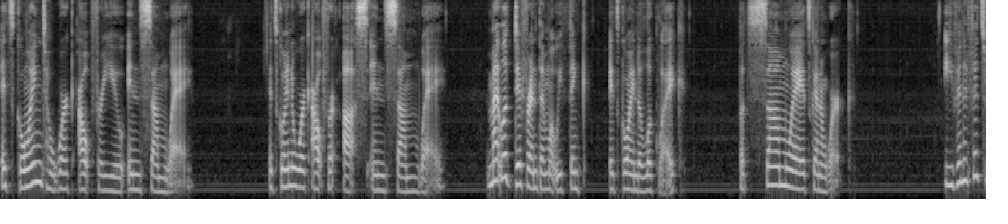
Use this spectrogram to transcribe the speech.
it's going to work out for you in some way. It's going to work out for us in some way. It might look different than what we think it's going to look like, but some way it's going to work. Even if it's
